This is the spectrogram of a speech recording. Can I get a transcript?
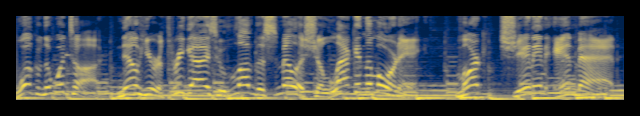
Welcome to Wood Talk. Now, here are three guys who love the smell of shellac in the morning Mark, Shannon, and Matt.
